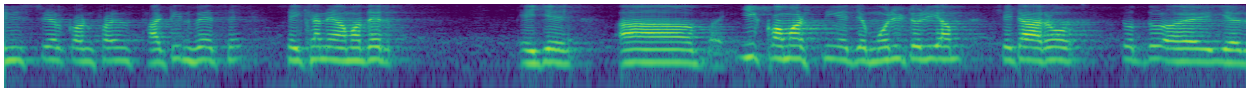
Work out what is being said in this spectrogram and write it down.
মিনিস্ট্রিয়াল কনফারেন্স থার্টিন হয়েছে। সেইখানে আমাদের এই যে ই কমার্স নিয়ে যে মরিটোরিয়াম, সেটা আরও চোদ্দ ইয়ের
